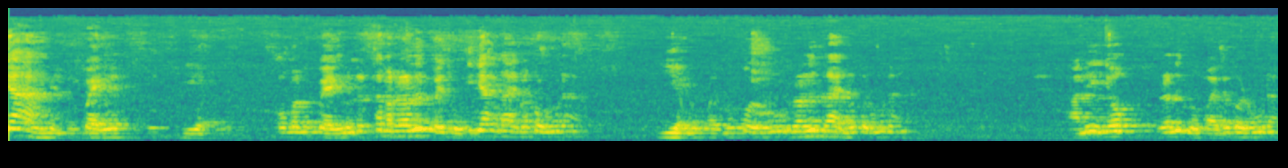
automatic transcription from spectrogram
ย่างเนี่ยแกว่งเนี่ยเหยียบ พอมันแกว่งมันถ้ามันระลึกไปถูกที่ย่างได้มันก็รู้ได้เหยียบลงไปมันก็รู้ระลึกได้มันก็รู้ได้อันนี้ยกระลึกลงไปแล้วก็รู้ได้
